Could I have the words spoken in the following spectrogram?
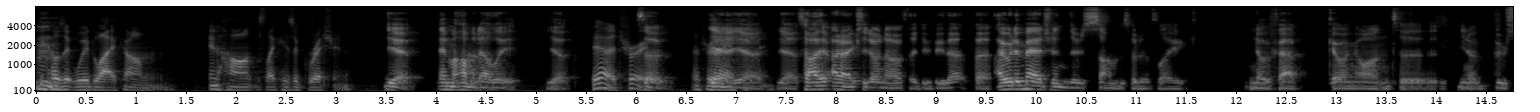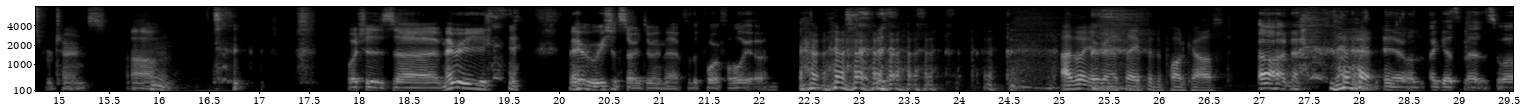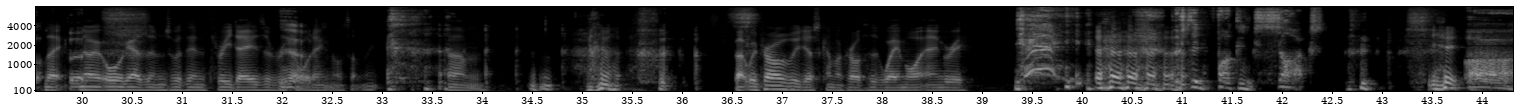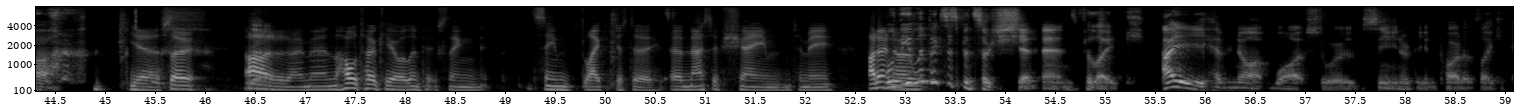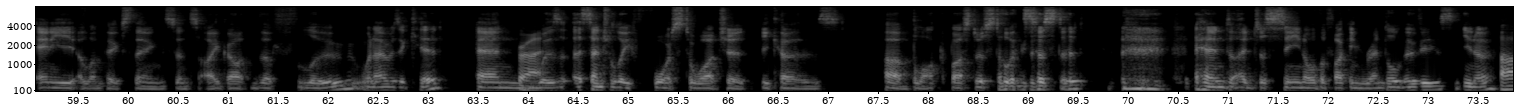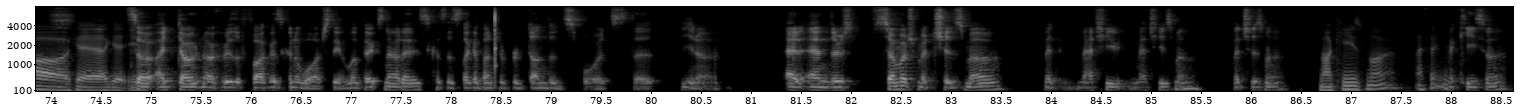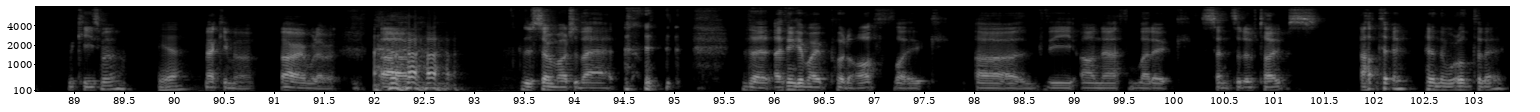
Hmm. because it would like um, enhance like his aggression. yeah, and Muhammad Uh, Ali. Yeah. Yeah, true. So That's really yeah, yeah, yeah. So I, I actually don't know if they do do that, but I would imagine there's some sort of like NoFap going on to you know boost returns. Um, Hmm. which is uh, maybe maybe we should start doing that for the portfolio. I thought you were going to say for the podcast, Oh no, yeah, well, I guess that as well. like but- no orgasms within three days of Yeah. recording or something. Um, but we'd probably just come across as way more angry. this thing fucking sucks. yeah, Oh. yeah, so I Yeah. don't know, man. The whole Tokyo Olympics thing seemed like just a, a massive shame to me. I don't Well, know. the Olympics has been so shit, man. For like, I have not watched or seen or been part of like any Olympics thing since I got the flu when I was a kid, and Right. was essentially forced to watch it because uh, Blockbuster still existed, and I'd just seen all the fucking rental movies, you know. oh, okay, I get you. So I don't know who the fuck is going to watch the Olympics nowadays because it's like a bunch of redundant sports that you know, and and there's so much machismo, ma- machi, machismo, machismo, Marquismo, I think. machismo, machismo, yeah. Machismo. All right, whatever. Um, there's so much of that that I think it might put off like uh, the unathletic, sensitive types out there in the world today.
